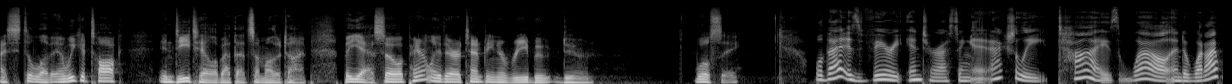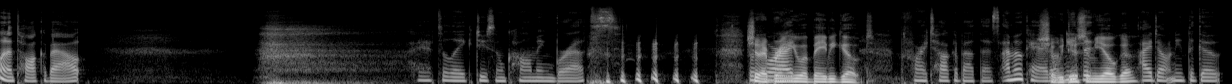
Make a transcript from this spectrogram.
I still love it. And we could talk in detail about that some other time. But yeah, so apparently they're attempting to reboot Dune. We'll see. Well, that is very interesting. It actually ties well into what I want to talk about. I have to like do some calming breaths Should I bring I- you a baby goat? before I talk about this. I'm okay. I Should we do need some yoga? I don't need the goat.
